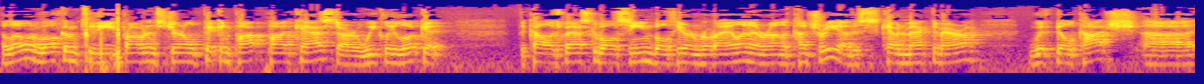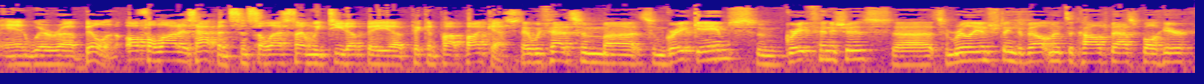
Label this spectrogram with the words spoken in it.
Hello and welcome to the Providence Journal Pick and Pop podcast, our weekly look at the college basketball scene both here in Rhode Island and around the country. Uh, this is Kevin McNamara with Bill Koch, uh, and we're uh, Bill. An awful lot has happened since the last time we teed up a uh, Pick and Pop podcast. We've had some uh, some great games, some great finishes, uh, some really interesting developments in college basketball here.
